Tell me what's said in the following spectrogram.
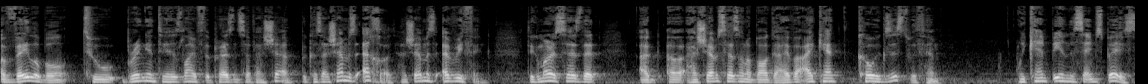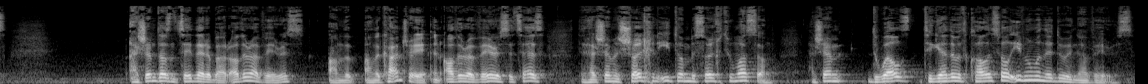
available to bring into his life the presence of Hashem, because Hashem is echad, Hashem is everything. The Gemara says that uh, uh, Hashem says on a Baal Gaiva, I can't coexist with him. We can't be in the same space. Hashem doesn't say that about other Averis. On the on the contrary, in other Averis it says that Hashem is Shoichin Itom B'Soich Tumasam. Hashem dwells together with Klal Yisrael even when they're doing Averis.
